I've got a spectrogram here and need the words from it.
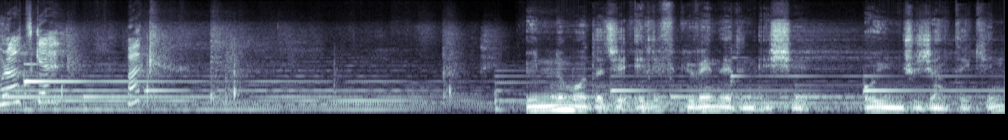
Murat gel. Bak. Ünlü modacı Elif Güvener'in eşi oyuncu Can Tekin,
